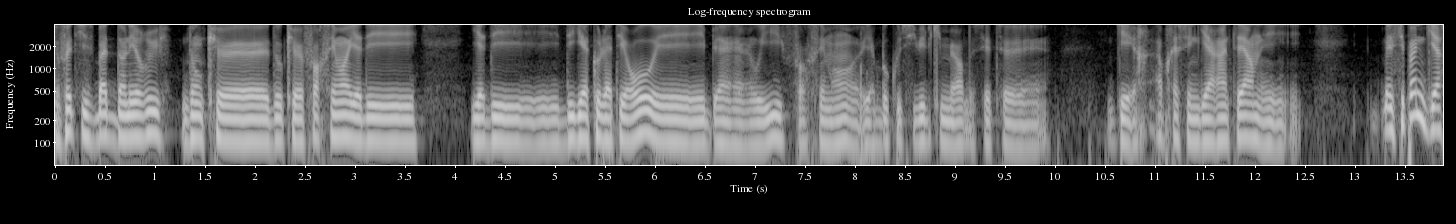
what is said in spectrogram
en fait ils se battent dans les rues, donc donc forcément il y a des il y a des dégâts collatéraux et bien oui forcément il y a beaucoup de civils qui meurent de cette guerre. Après c'est une guerre interne et mais c'est pas une guerre.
